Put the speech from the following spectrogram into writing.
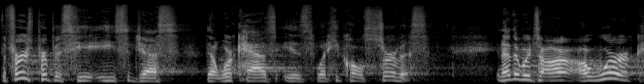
The first purpose he, he suggests that work has is what he calls service. In other words, our, our work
